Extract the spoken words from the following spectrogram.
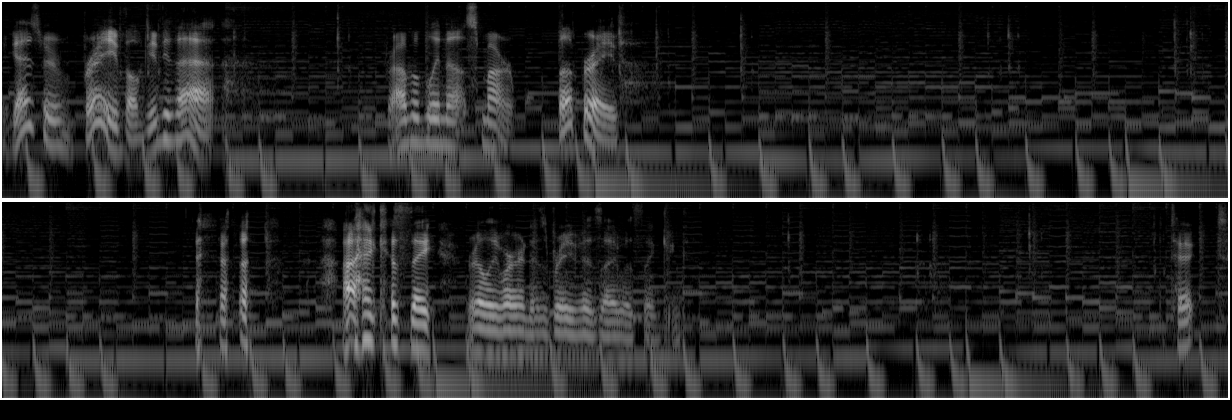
You guys are brave, I'll give you that. Probably not smart, but brave. I guess they really weren't as brave as I was thinking. Detect.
